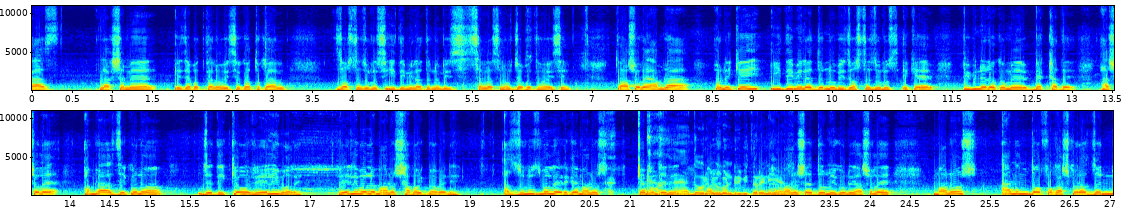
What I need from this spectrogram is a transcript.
কাজ লাকসামে যাবৎকাল হয়েছে গতকাল জসনে জুলুস ঈদ মিলাদুলনবী সাল্লাহ সাল্লাম উদযাপিত হয়েছে। তো আসলে আমরা অনেকেই ঈদ মিলাদুলনবী জসনে জুলুস একে বিভিন্ন রকমের ব্যাখ্যা দেয়। আসলে আমরা যে কোনো যদি কেউ রেলি বলে রেলি বলে মানুষ স্বাভাবিকভাবে নেই আর জুলুস বলে এটাকে মানুষ কেমন জানি হ্যাঁ, ভিতরে হ্যাঁ। মানুষের ধর্মীয় গুণী আসলে মানুষ আনন্দ প্রকাশ করার জন্য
